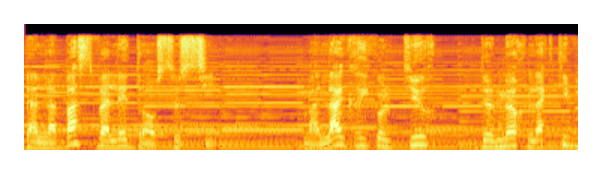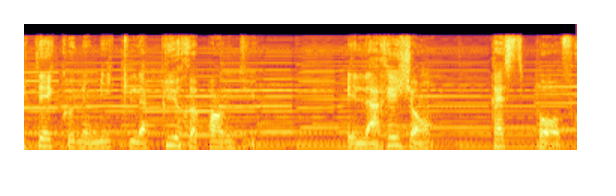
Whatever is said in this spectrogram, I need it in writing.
dans la basse vallée d'Ost aussi, mais l'agriculture demeure l'activité économique la plus répandue et la région reste pauvre.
